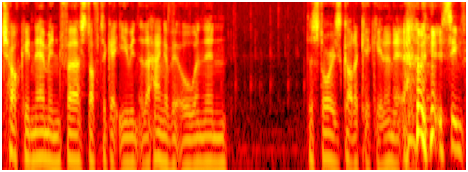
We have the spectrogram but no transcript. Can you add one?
chucking them in first off to get you into the hang of it all, and then the story's got to kick in, isn't it? it seems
